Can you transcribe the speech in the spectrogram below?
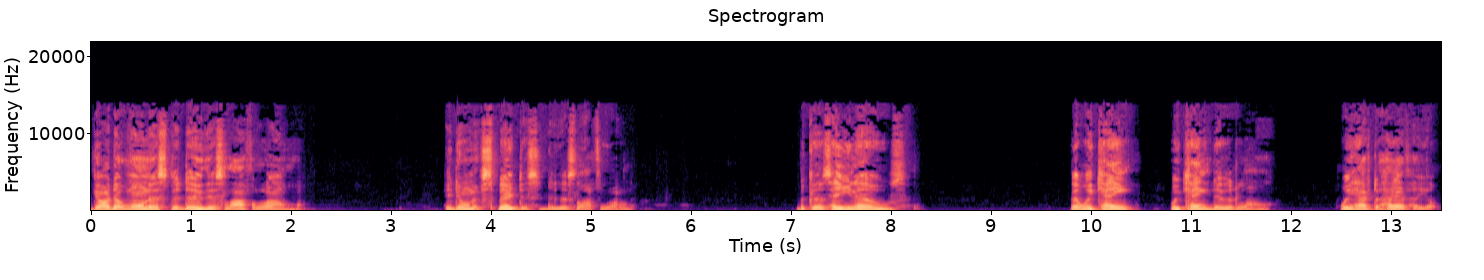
God don't want us to do this life alone. He don't expect us to do this life alone. Because he knows that we can't we can't do it alone. We have to have help.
